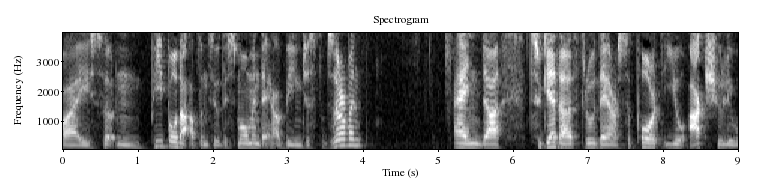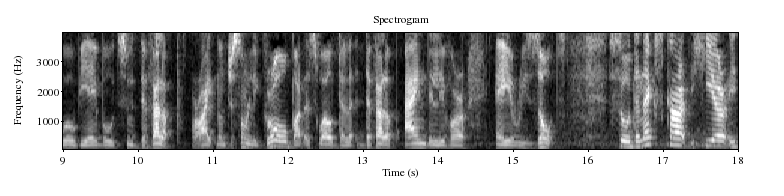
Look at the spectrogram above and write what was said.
a certain people that up until this moment they have been just observant. And uh, together through their support you actually will be able to develop all right? Not just only grow but as well de develop and deliver a result so the next card here, it,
